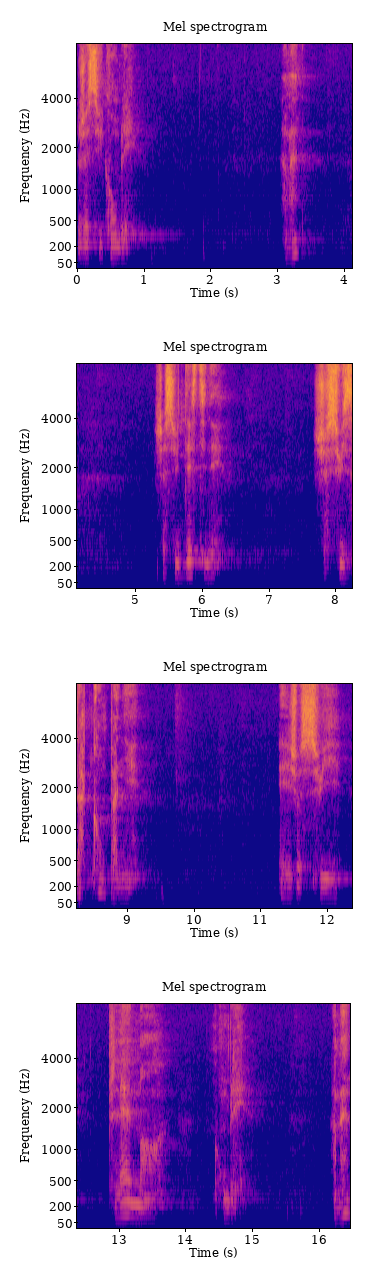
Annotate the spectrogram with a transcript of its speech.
Je suis comblé. Amen. Je suis destiné. Je suis accompagné. Et je suis pleinement comblé. Amen.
